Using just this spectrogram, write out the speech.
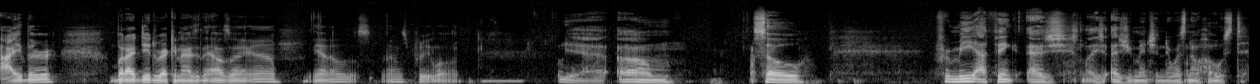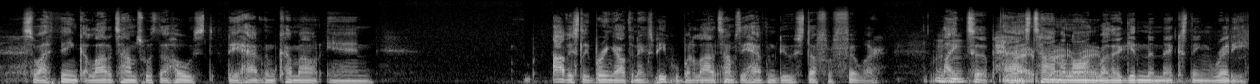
either. But I did recognize it. I was like, yeah, yeah, that was that was pretty long. Yeah. Um. So, for me, I think as as you mentioned, there was no host. So I think a lot of times with the host, they have them come out and obviously bring out the next people, but a lot of times they have them do stuff for filler. Mm-hmm. like to pass Right, time right, along right. while they're getting the next thing ready.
